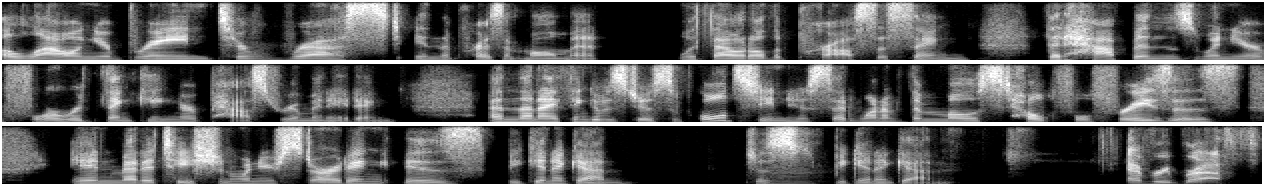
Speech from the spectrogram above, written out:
allowing your brain to rest in the present moment without all the processing that happens when you're forward thinking or past ruminating. And then I think it was Joseph Goldstein who said one of the most helpful phrases in meditation when you're starting is begin again. Just mm. begin again. Every breath.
